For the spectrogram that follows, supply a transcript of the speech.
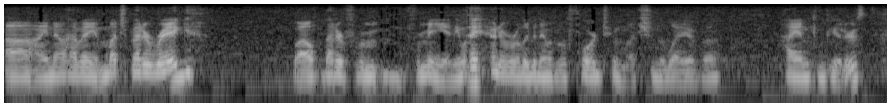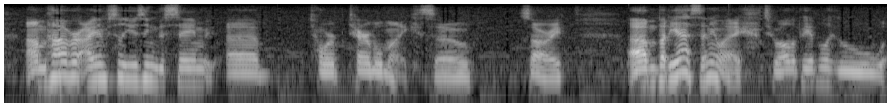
Uh, I now have a much better rig. Well, better for, for me anyway. I've never really been able to afford too much in the way of uh, high-end computers. Um, however, I am still using the same uh, terrible mic, so sorry. Um, but yes, anyway, to all the people who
